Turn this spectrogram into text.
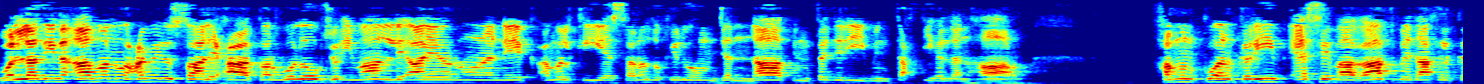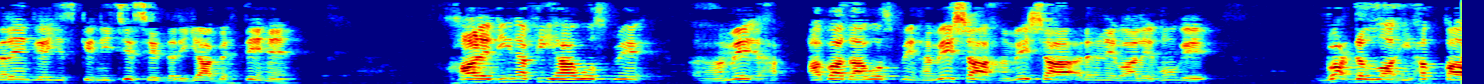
والذین آمنوا وعملوا الصالحات، اور وہ لوگ جو ایمان لے آئے اور انہوں نے نیک عمل کیے سندخلهم جنات تجری من تحتها الانہار۔ ہم ان کو انقریب ایسے باغات میں داخل کریں گے جس کے نیچے سے دریا بہتے ہیں۔ خالدین فیہا وہ اس میں ہمیں ابدا وہ اس میں ہمیشہ ہمیشہ رہنے والے ہوں گے۔ وعد اللہ حقا،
